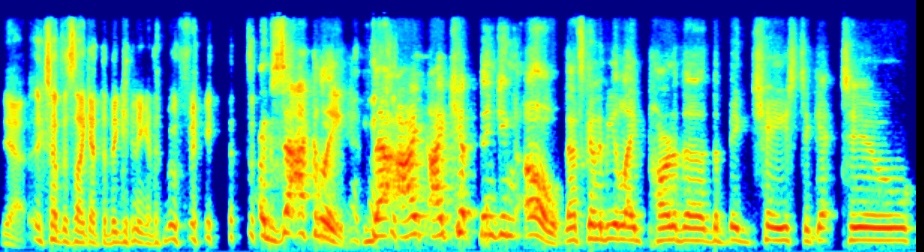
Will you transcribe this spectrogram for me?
Yeah, except it's like at the beginning of the movie. exactly. That I, I kept thinking, oh, that's gonna be like part of the the big chase to get to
